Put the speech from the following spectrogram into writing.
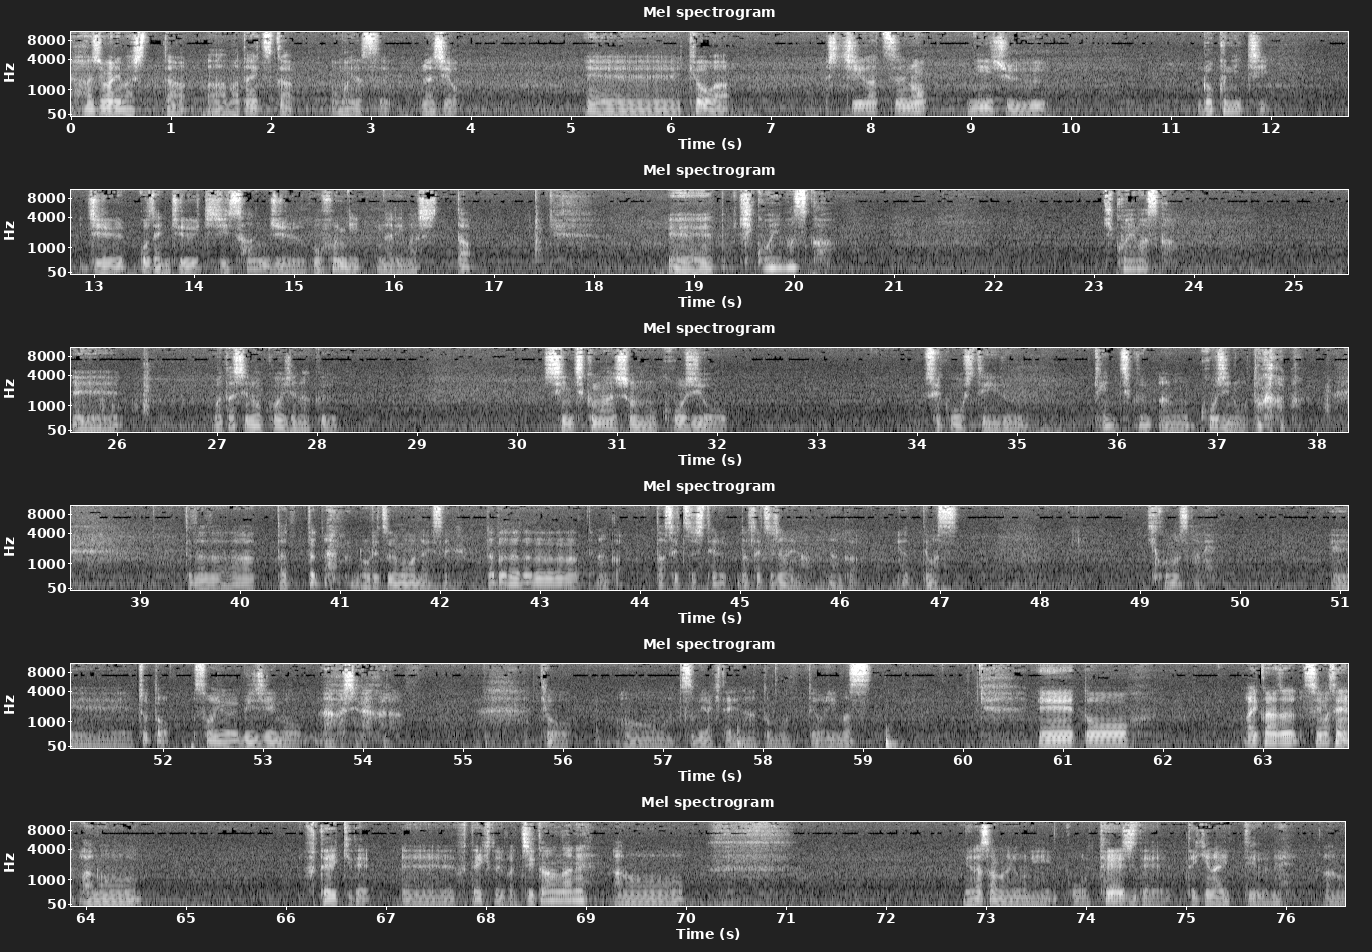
始まりましたあ。またいつか思い出すラジオ。えー、今日は7月の26日、午前11時35分になりました。えーと、聞こえますか？聞こえますか？えー、私の声じゃなく、新築マンションの工事を施工している建築、あの、工事の音が ダダダダダダダ、ろれつが回らないですね。ダダダダダダダってなんか、挫折してる、挫折じゃないな。なんか、やってます。聞こえますかねえー、ちょっと、そういう BGM を流しながら、今日、つぶやきたいなと思っております。えーと、相変わらずすいません。あの、不定期で、えー、不定期というか時間がね、あの皆さんのように、こう、定時でできないっていうね、あの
